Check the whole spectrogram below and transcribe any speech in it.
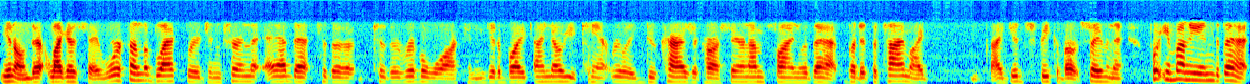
You know, like I say, work on the Black Bridge and turn the add that to the to the Riverwalk and get a bike. I know you can't really do cars across there, and I'm fine with that. But at the time, I I did speak about saving that. Put your money into that.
